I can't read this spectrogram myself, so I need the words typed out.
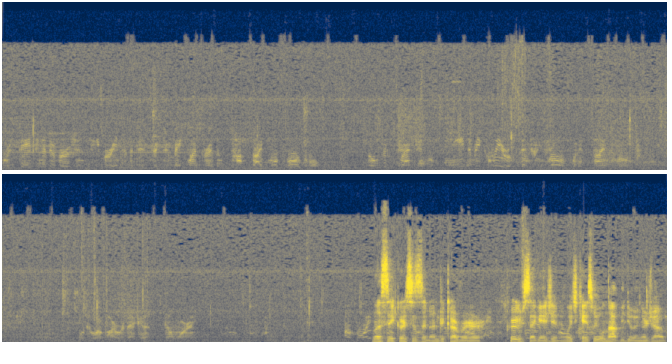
We're staging a diversion deeper into the district to make my presence topside more plausible. Those extraction routes need to be clear of sentry drones when it's time to move. We'll do our part, Rebecca. Don't worry. Avoid Unless Icarus is an undercover KrugerSec agent, in which case we will not be doing our job.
